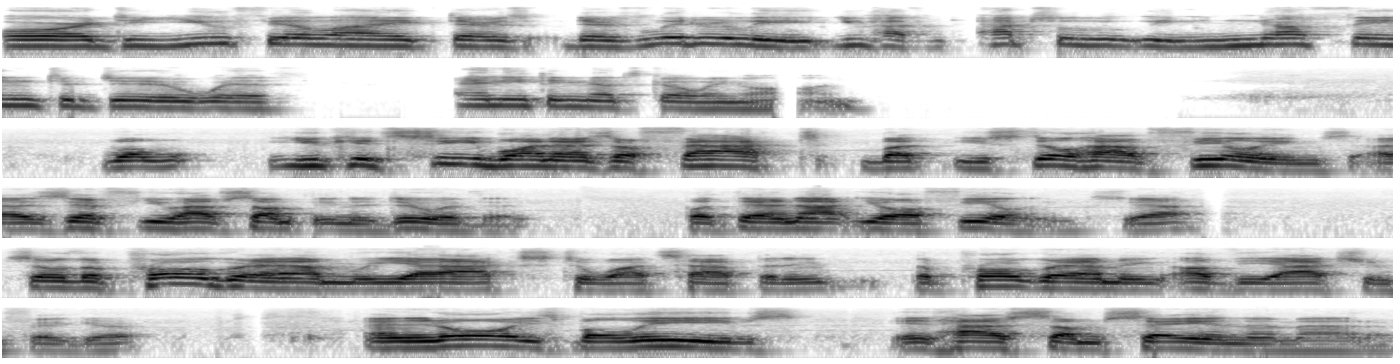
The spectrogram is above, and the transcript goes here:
Or do you feel like there's there's literally you have absolutely nothing to do with anything that's going on? Well, you could see one as a fact, but you still have feelings as if you have something to do with it, but they're not your feelings. Yeah. So the program reacts to what's happening, the programming of the action figure, and it always believes it has some say in the matter.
